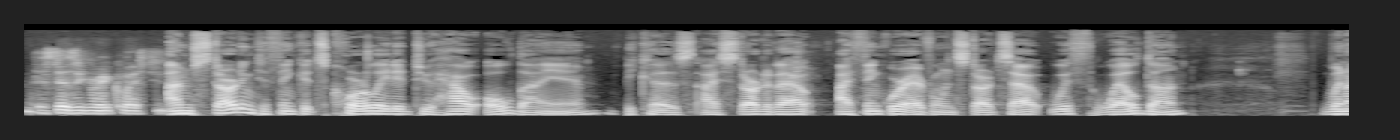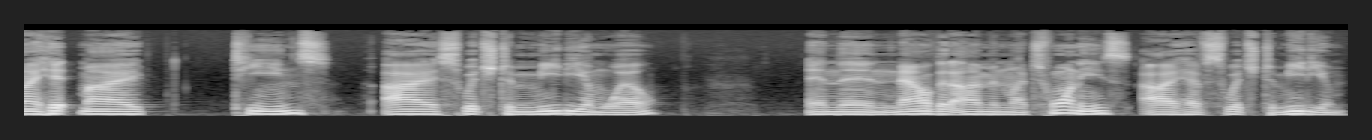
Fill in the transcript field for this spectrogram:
This is a great question. I'm starting to think it's correlated to how old I am because I started out, I think, where everyone starts out with well done. When I hit my teens, I switched to medium well. And then now that I'm in my 20s, I have switched to medium,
